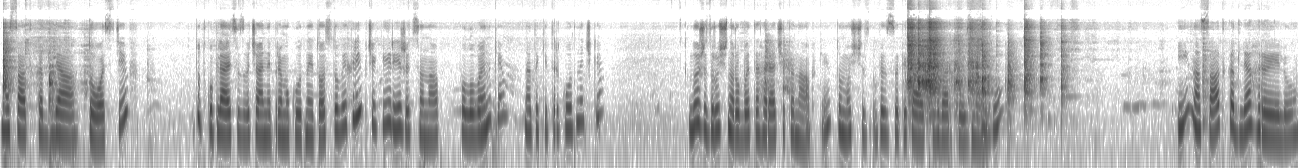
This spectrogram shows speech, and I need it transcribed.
Насадка для тостів. Тут купляється звичайний прямокутний тостовий хлібчик і ріжеться на половинки, на такі трикутнички. Дуже зручно робити гарячі канапки, тому що запікається зверху і знизу і насадка для грилю.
